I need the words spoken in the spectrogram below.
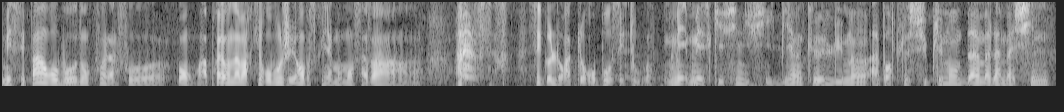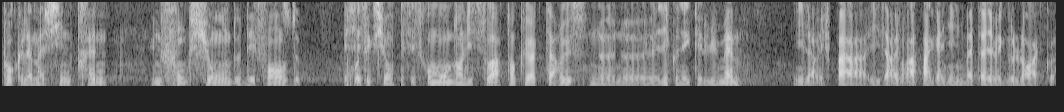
mais c'est pas un robot, donc voilà, faut. Bon, après on a marqué robot géant parce qu'il y a un moment ça va. Hein. c'est Goldorak le robot, c'est tout. Hein. Mais, mais ce qui signifie bien que l'humain apporte le supplément d'âme à la machine pour que la machine prenne une fonction de défense, de protection. Et c'est ce qu'on montre dans l'histoire. Tant que Actarus ne, est déconnecté de lui-même, il n'arrivera pas, pas à gagner une bataille avec Goldorak. Quoi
